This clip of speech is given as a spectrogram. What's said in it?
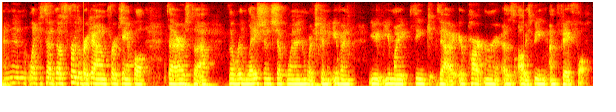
And then, like I said, those further break down. For example, there's the the relationship one, which can even you you might think that your partner is always being unfaithful,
